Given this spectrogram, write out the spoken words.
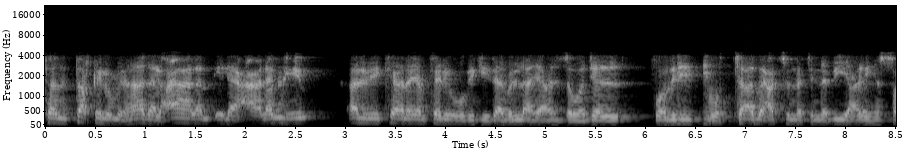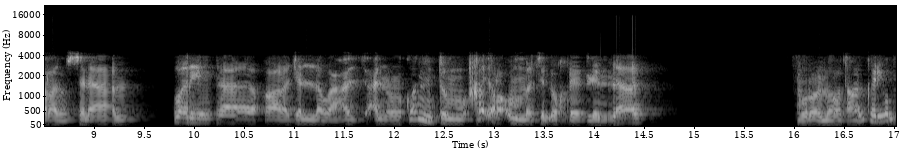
تنتقل من هذا العالم إلى عالمهم الذي كان يمتلئ بكتاب الله عز وجل وبمتابعة سنة النبي عليه الصلاة والسلام. ولهذا قال جل وعز عنه كنتم خير أمة أخرجت للناس مرور الموت عن كريم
